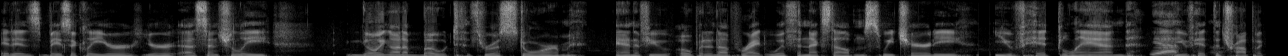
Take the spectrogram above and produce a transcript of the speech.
it is basically you're you're essentially going on a boat through a storm. And if you open it up right with the next album, Sweet Charity, you've hit land. Yeah. You've hit the tropic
